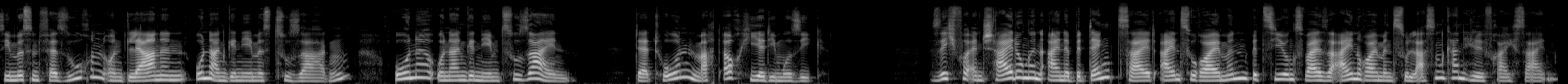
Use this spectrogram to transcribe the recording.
Sie müssen versuchen und lernen, Unangenehmes zu sagen, ohne unangenehm zu sein. Der Ton macht auch hier die Musik. Sich vor Entscheidungen eine Bedenkzeit einzuräumen bzw. einräumen zu lassen, kann hilfreich sein.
